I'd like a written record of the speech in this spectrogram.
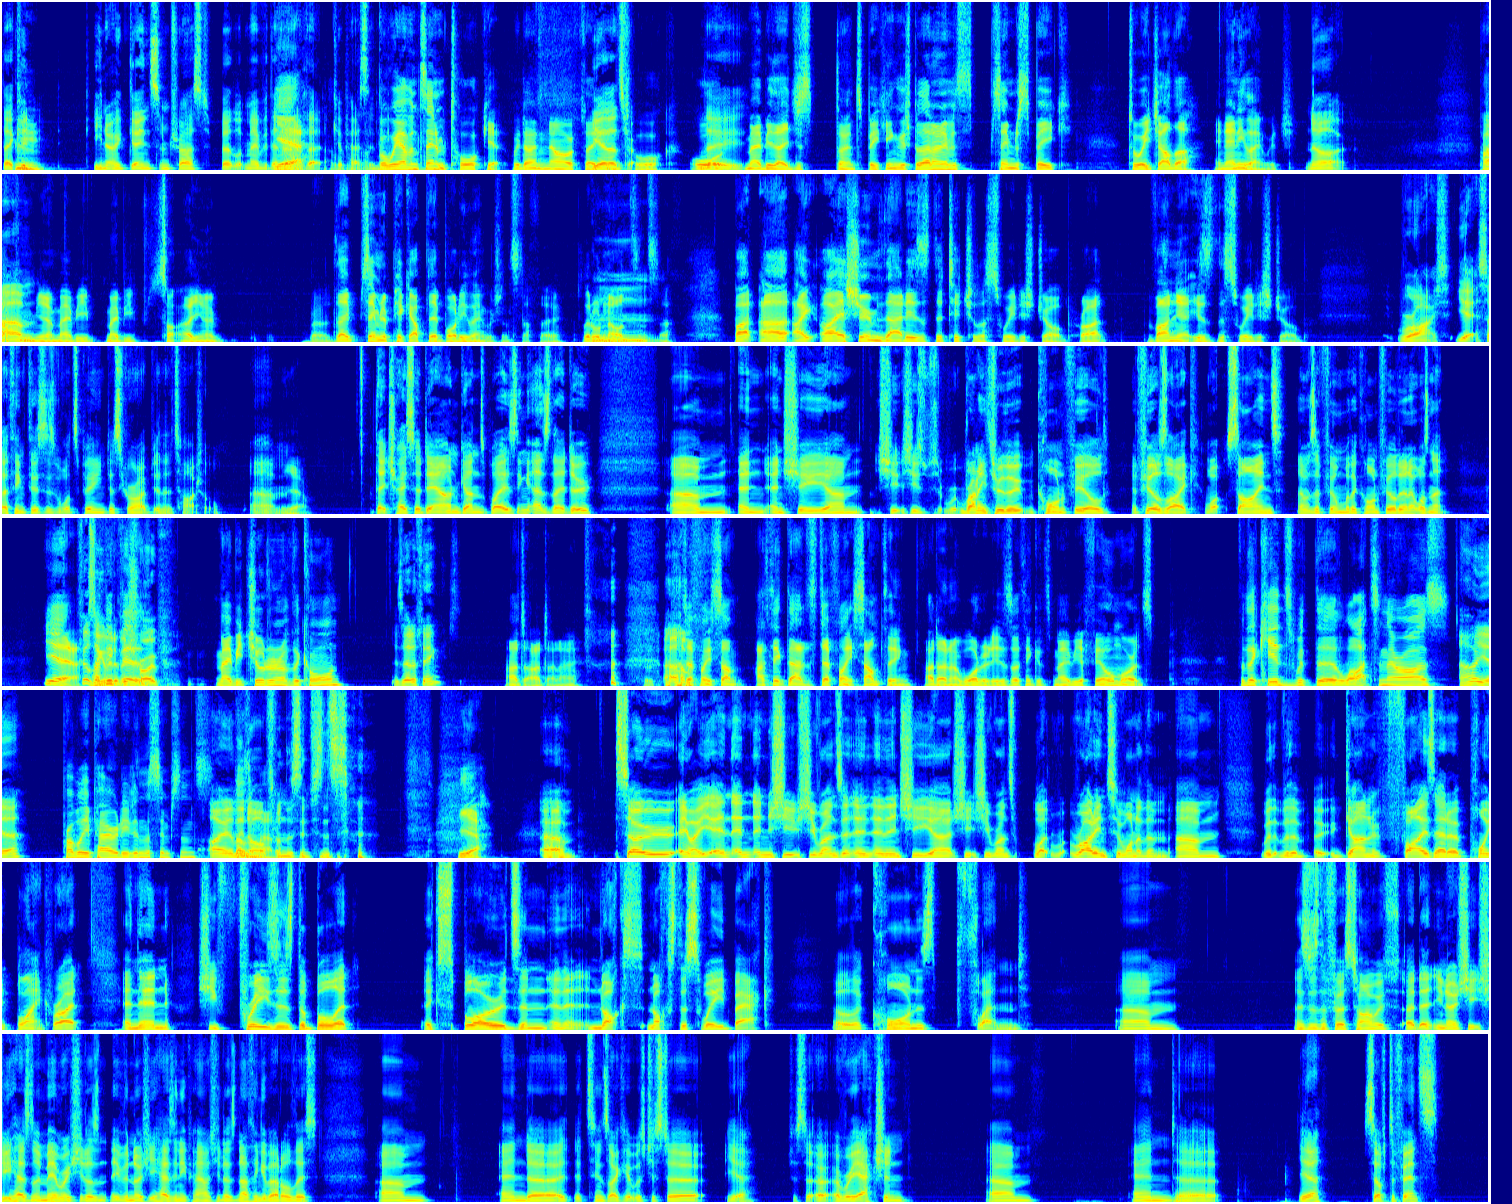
They could, you know, gain some trust. But look, maybe they Hmm. Yeah, don't have that capacity. But we haven't seen them talk yet. We don't know if they Yeah, can that's right. talk, or They- maybe they just don't speak English. But they don't even seem to speak to each other in any language. no, apart Um, from you know maybe maybe so, uh, you know uh, they seem to pick up their body language and stuff though little nods Hmm. and stuff but uh, I I assume that is the titular Swedish job right Vanya is the Swedish job right? Yes, I think this is what's being described in the title. Um, yeah they chase her down, guns blazing, as they do. Um, and and she um she she's running through the cornfield. It feels like what signs? That was a film with a cornfield in it, wasn't it? yeah Feels like a a bit of a trope. maybe Children of the Corn Is that a thing? I, d- I don't know it's Um, definitely some I think that's definitely something. I don't know what it is. I think it's maybe a film or it's for the kids with the lights in their eyes. Oh yeah, probably parodied in The Simpsons. I only Doesn't know it from The Simpsons. Yeah. Um, so anyway, and, and, and she she runs and, and then she uh, she she runs like right into one of them um, with with a, a gun, fires at her point blank, right, and then she freezes the bullet, explodes, and and it knocks knocks the Swede back. Oh, the corn is flattened. Um, this is the first time we've uh, you know she she has no memory. She doesn't even know she has any power. She knows nothing about all this. Um, and uh, it, seems like it was just a yeah, just a, a reaction, um, and uh, yeah, self defense.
